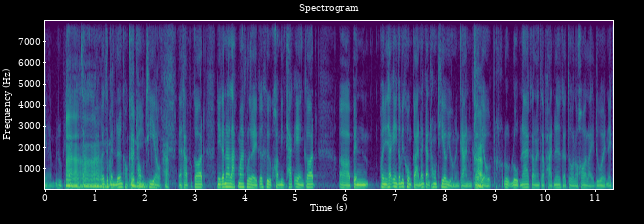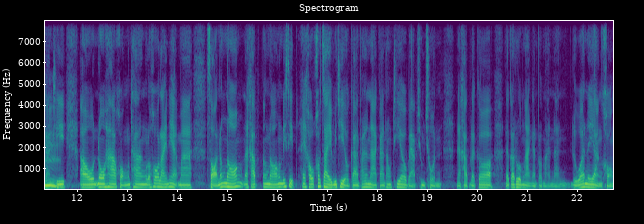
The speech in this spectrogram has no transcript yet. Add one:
นะครับไม่รู้พี่แจ๊ครู้จักไหมอ่าๆๆก็จะเป็นเรื่องของการท่องเที่ยวครับนะครับ ก็นี่ก็น่ารักมากเลยก็คือความมิน TACT เองก็เอ่อเป็น พอดี TACT เองก็มีโครงการด้านการท่องเที่ยวอยู่เหมือนกันก็ครับเดี๋ยวรุ่นหน้ากำลังจะ partner กับตัว Local Alike ด้วย ในการอืมที่เอาโน้ตฮาวของทาง Local Alike เนี่ยมาสอนน้องๆนะครับน้องๆนิสิตให้เขาเข้าใจวิธีของการพัฒนาการท่องเที่ยวแบบชุมชนนะครับแล้วก็แล้วก็ร่วมงานกันประมาณนั้น หรือว่าในอย่างของ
